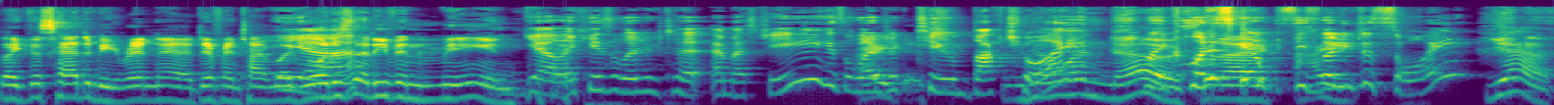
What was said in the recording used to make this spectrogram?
Like this had to be written at a different time. Like, Yeah. what does that even mean? Yeah, like he's allergic to MSG. He's allergic I- to bok choy. no one knows, Like what is like, he? He's I- allergic to soy. Yeah.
